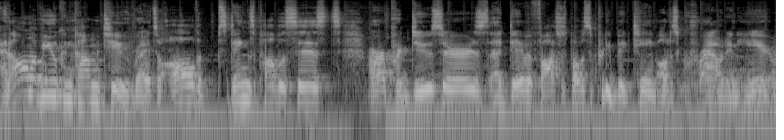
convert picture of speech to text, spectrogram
and all of you can come too, right? So all the Sting's publicists, our producers, uh, David Foster's publicists, a pretty big team, all just crowd in here.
